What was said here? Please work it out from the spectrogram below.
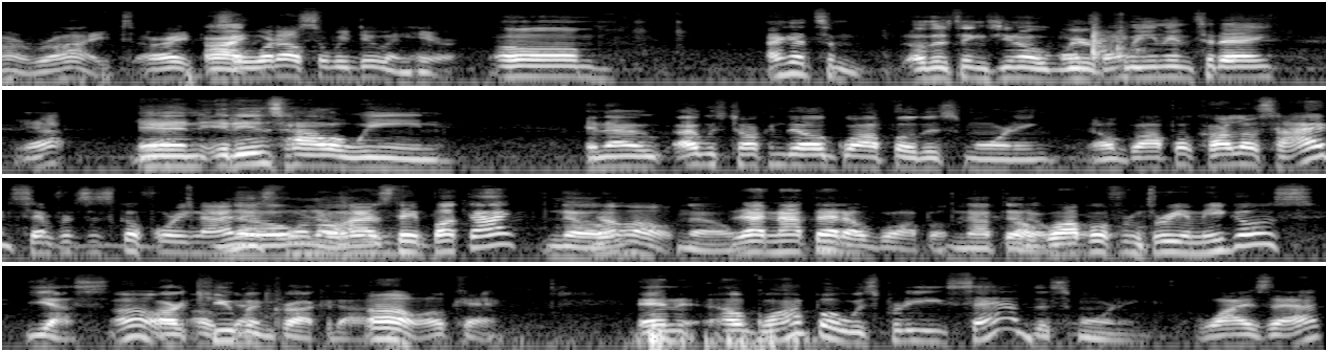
All right. All right. All so right. what else are we doing here? Um, I got some other things. You know, we were Okay. cleaning today, Yeah. and it is Halloween. And I, I was talking to El Guapo this morning. El Guapo, Carlos Hyde, San Francisco 49ers, No, former no. Ohio State Buckeye. No, no, oh, no. that not that El Guapo. Not that El El Guapo from Three Amigos. Yes, Oh, our okay. Cuban crocodile. Oh, okay. And El Guapo was pretty sad this morning. Why is that?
